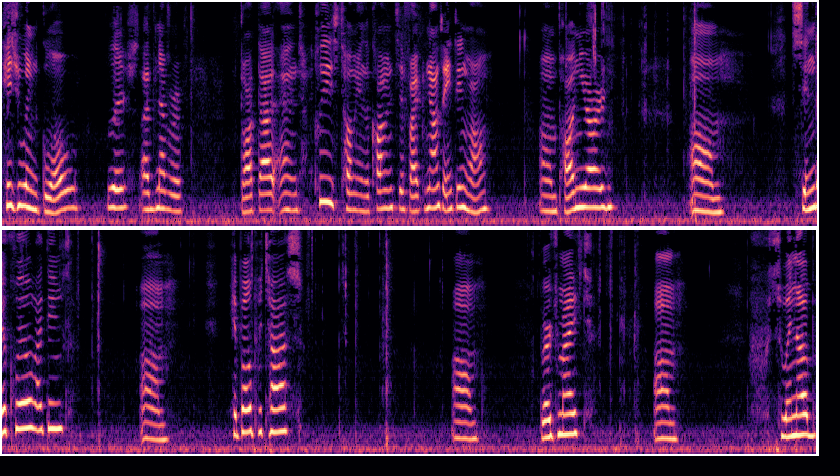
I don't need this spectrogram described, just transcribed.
Hisuian Glow list. I've never got that. And please tell me in the comments if I pronounce anything wrong. Um, Pawniard. Um, Cyndaquil, I think. Um, Hippopotas. Um, Bergmite. Um, Swinub.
